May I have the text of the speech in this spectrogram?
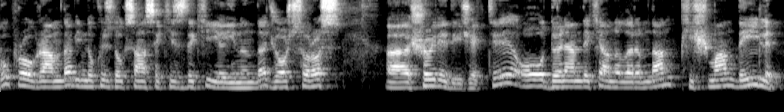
Bu programda 1998'deki yayınında George Soros e, şöyle diyecekti. O dönemdeki anılarımdan pişman değilim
